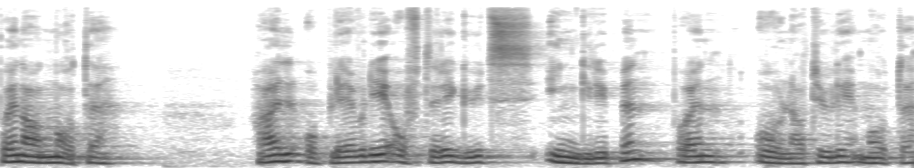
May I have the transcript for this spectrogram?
på en annen måte. Her opplever de oftere Guds inngripen på en overnaturlig måte.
